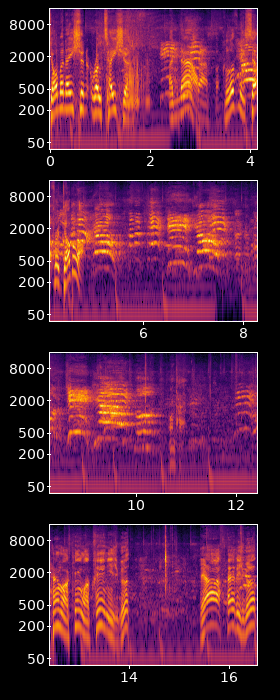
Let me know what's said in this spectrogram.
Domination rotation. And now, Glowny set for a double up. On time. Hammer, king or queen is good. Yeah, spade is good.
